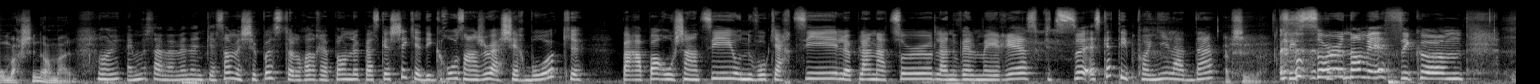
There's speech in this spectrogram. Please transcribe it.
au marché normal. Ouais. Et moi, ça m'amène à une question, mais je sais pas si tu as le droit de répondre, là, parce que je sais qu'il y a des gros enjeux à Sherbrooke par rapport au chantier, au nouveau quartier, le plan nature, de la nouvelle mairesse, puis tout ça. Est-ce que tu es pogné là-dedans? Absolument. C'est sûr, non, mais c'est comme. Tu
